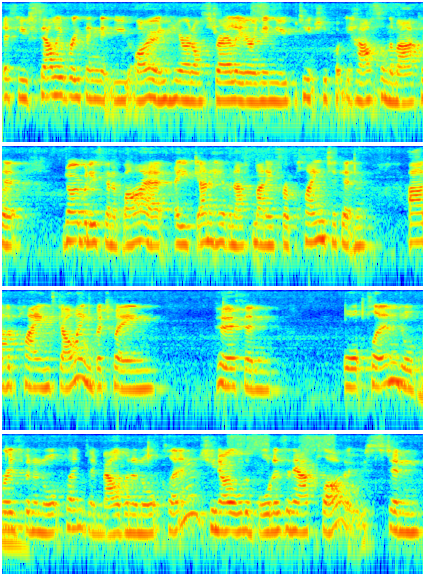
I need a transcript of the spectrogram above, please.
if you sell everything that you own here in Australia and then you potentially put your house on the market, nobody's going to buy it. Are you going to have enough money for a plane ticket? And are the planes going between Perth and Auckland or Brisbane and Auckland and Melbourne and Auckland? You know, all the borders are now closed and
